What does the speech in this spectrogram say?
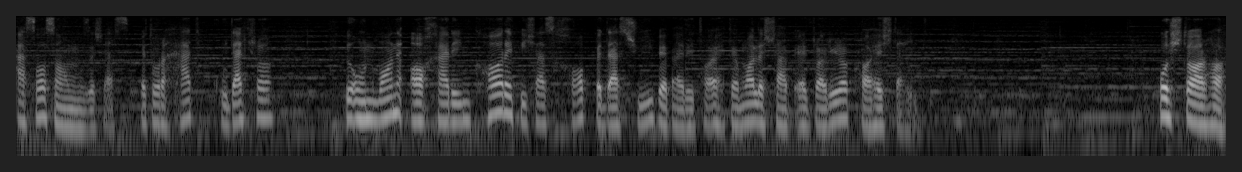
اساس آموزش است. به طور حد کودک را به عنوان آخرین کار پیش از خواب به دستشویی ببرید تا احتمال شب ادراری را کاهش دهید. هشدارها.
